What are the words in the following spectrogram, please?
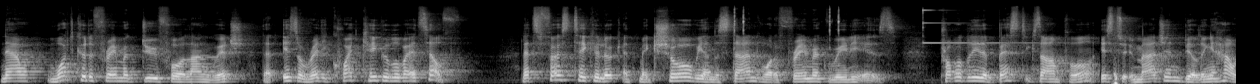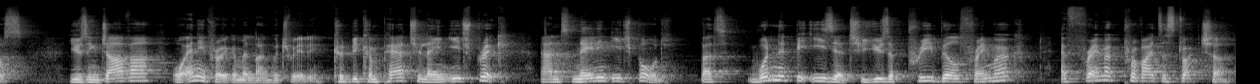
Now, what could a framework do for a language that is already quite capable by itself? Let's first take a look and make sure we understand what a framework really is. Probably the best example is to imagine building a house. Using Java or any programming language really could be compared to laying each brick and nailing each board. But wouldn't it be easier to use a pre-built framework? A framework provides a structure,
